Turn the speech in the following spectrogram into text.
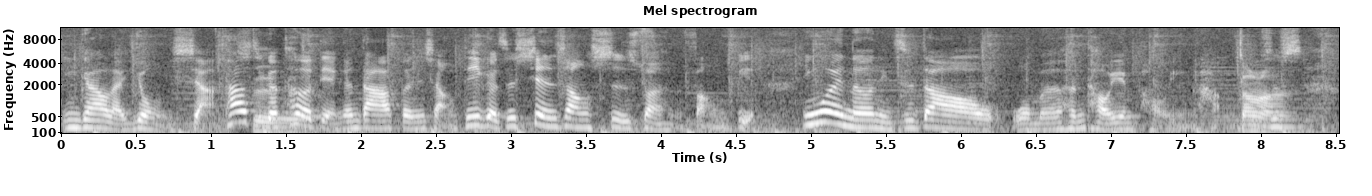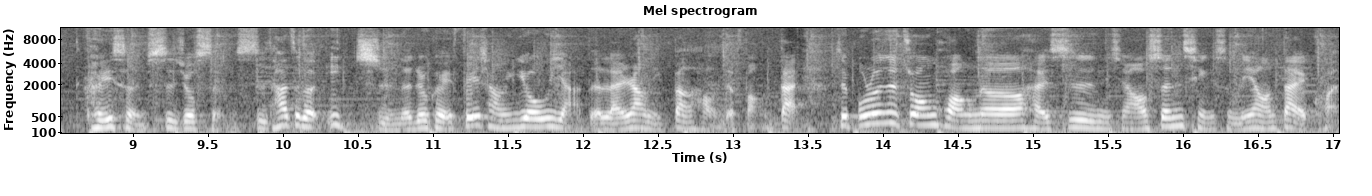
应该要来用一下？它有几个特点跟大家分享。第一个是线上试算很方便，因为呢，你知道我们很讨厌跑银行，当然可以省事就省事。它这个一指呢，就可以非常优雅的来让你办好你的房贷。所以不论是装潢呢，还是你想要申请什么样的贷款，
